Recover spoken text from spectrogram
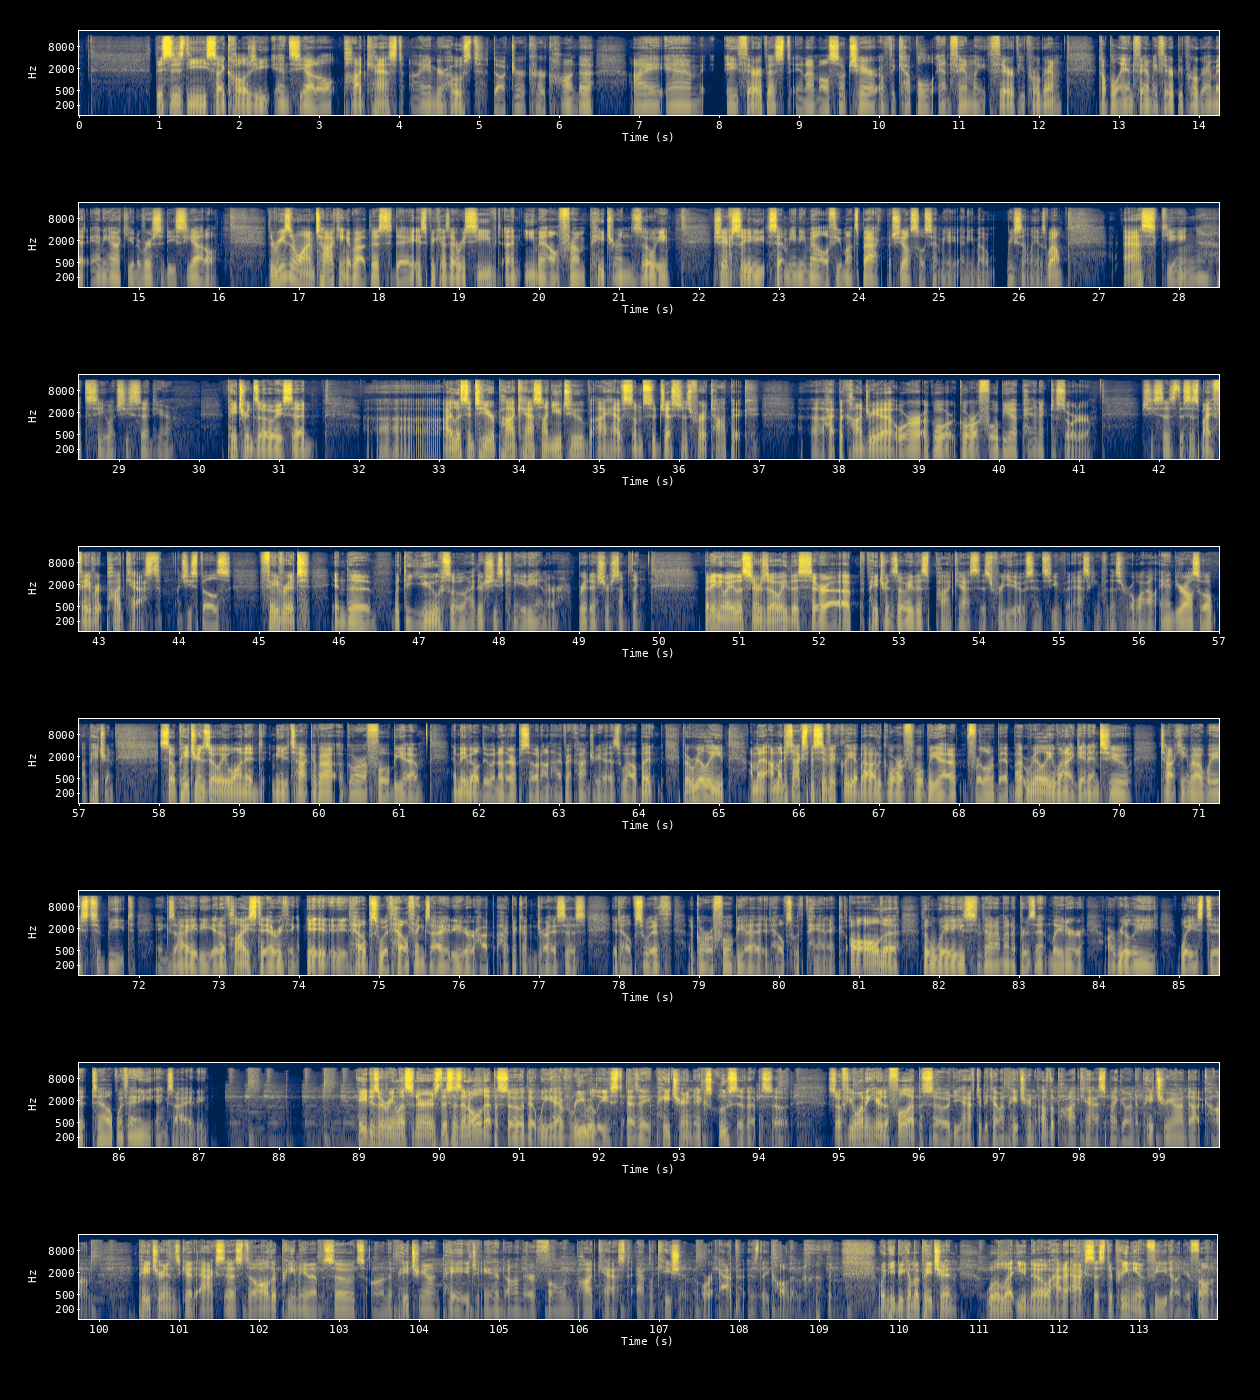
This is the Psychology in Seattle podcast. I am your host, Dr. Kirk Honda. I am a therapist and I'm also chair of the Couple and Family Therapy Program, Couple and Family Therapy Program at Antioch University, Seattle. The reason why I'm talking about this today is because I received an email from patron Zoe. She actually sent me an email a few months back, but she also sent me an email recently as well, asking, let's see what she said here. Patron Zoe said, uh, I listen to your podcasts on YouTube. I have some suggestions for a topic uh, hypochondria or agoraphobia panic disorder. She says, This is my favorite podcast. And she spells favorite in the with the U, so either she's Canadian or British or something. But anyway, listener Zoe, this or uh, patron Zoe, this podcast is for you since you've been asking for this for a while, and you're also a, a patron. So, patron Zoe wanted me to talk about agoraphobia, and maybe I'll do another episode on hypochondria as well. But, but really, I'm gonna I'm gonna talk specifically about agoraphobia for a little bit. But really, when I get into talking about ways to beat anxiety, it applies to everything. It, it, it helps with health anxiety or hypochondriasis. It helps with agoraphobia. It helps with panic. All, all the the ways that I'm going to present later are really ways to to help with any anxiety. Hey, deserving listeners, this is an old episode that we have re released as a patron exclusive episode. So if you want to hear the full episode, you have to become a patron of the podcast by going to patreon.com. Patrons get access to all the premium episodes on the Patreon page and on their phone podcast application, or app as they call them. when you become a patron, we'll let you know how to access the premium feed on your phone.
